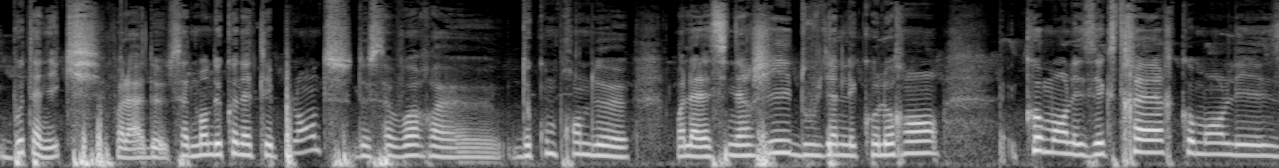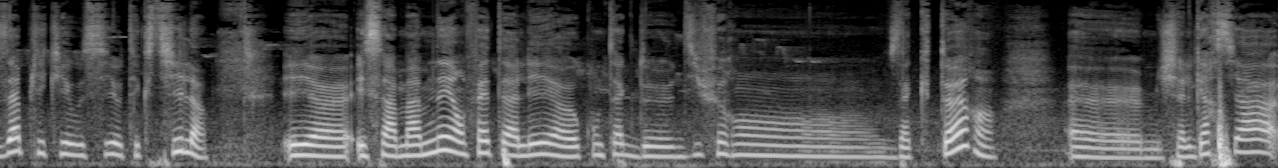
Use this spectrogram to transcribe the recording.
botanique. Voilà, de, ça demande de connaître les plantes, de savoir, euh, de comprendre voilà la synergie, d'où viennent les colorants, comment les extraire, comment les appliquer aussi au textile. Et, euh, et ça m'a amené en fait à aller euh, au contact de différents acteurs. Michel Garcia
